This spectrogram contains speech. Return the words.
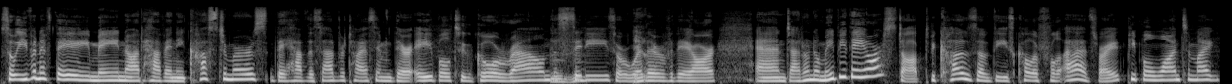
So even if they may not have any customers, they have this advertising, they're able to go around the Mm-hmm. cities or wherever they are. And I don't know, maybe they are stopped because of these colorful ads, right? People want to might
